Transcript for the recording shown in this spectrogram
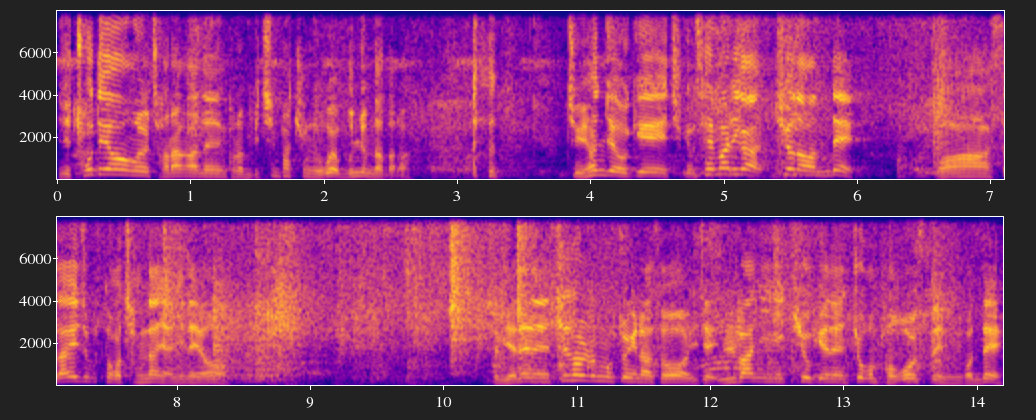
이제 초대형을 자랑하는 그런 미친 파충류고요. 문 좀 닫아라. 지금 현재 여기에 지금 세 마리가 튀어나왔는데 와 사이즈부터가 장난이 아니네요. 지금 얘네는 시설 등록종이라서 이제 일반인이 키우기에는 조금 버거울 수도 있는 건데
